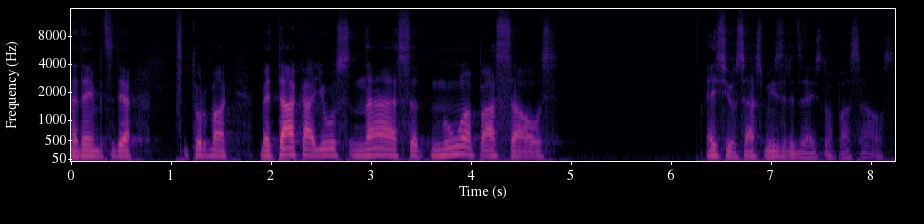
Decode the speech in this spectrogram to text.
ne 19. turpmāk, bet tā kā jūs neesat no pasaules, es jūs esmu izredzējis no pasaules.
